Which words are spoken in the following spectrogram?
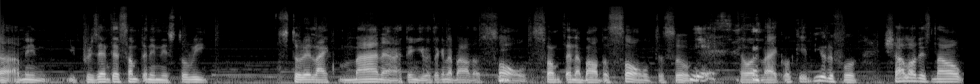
uh, I mean, you presented something in a story, story like manner. I think you were talking about the salt, something about the salt. So, yes. so I was like, okay, beautiful. Charlotte is now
